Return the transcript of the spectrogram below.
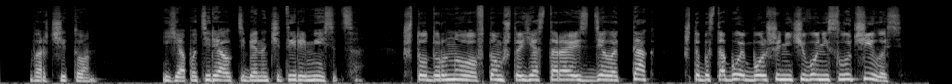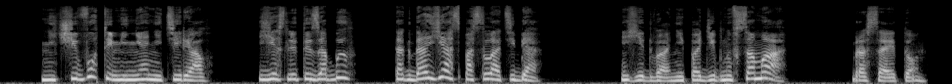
— ворчит он. «Я потерял тебя на четыре месяца. Что дурного в том, что я стараюсь сделать так, чтобы с тобой больше ничего не случилось?» «Ничего ты меня не терял. Если ты забыл, тогда я спасла тебя». «Едва не погибнув сама», — бросает он,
